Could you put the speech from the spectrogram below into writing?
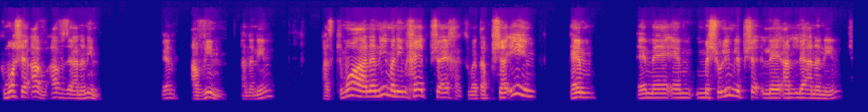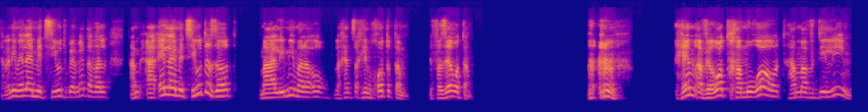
כמו שאב, אב זה עננים, כן? אבים, עננים, אז כמו העננים אני אמחה את פשעיך. זאת אומרת, הפשעים הם, הם, הם משולים לפש... לעננים, שעננים אין להם מציאות באמת, אבל אין להם מציאות הזאת, מעלימים על האור, לכן צריך למחות אותם, לפזר אותם. הם עבירות חמורות המבדילים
